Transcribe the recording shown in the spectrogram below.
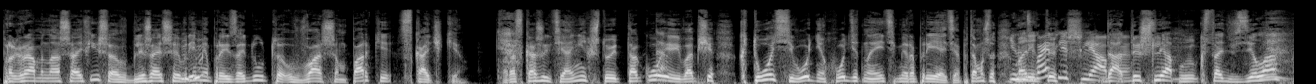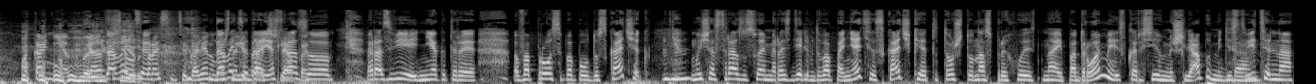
Программа «Наша афиша» в ближайшее время произойдут в вашем парке скачки. Расскажите о них, что это такое Да. и вообще, кто сегодня ходит на эти мероприятия. Потому что, И Марин, ты- ли шляпы? Да, ты шляпу, кстати, взяла. Пока нет. Я эфир. давайте спросите, Галина, Давайте, да, я шляпы? сразу развею некоторые вопросы по поводу скачек. Мы сейчас сразу с вами разделим два понятия. Скачки – это то, что у нас происходит на ипподроме и с красивыми шляпами, действительно,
